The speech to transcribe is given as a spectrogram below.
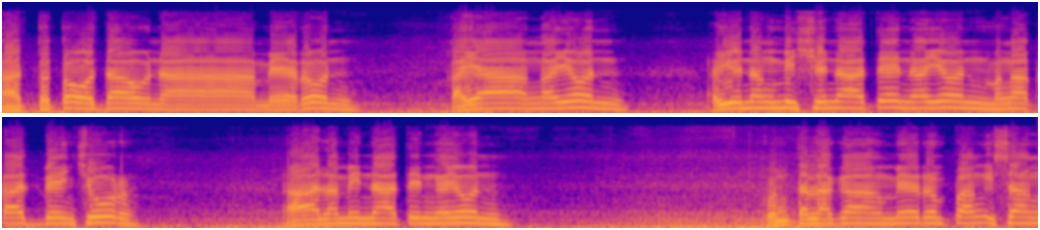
at totoo daw na meron. Kaya ngayon, ayun ang mission natin ngayon mga ka-adventure. Alamin natin ngayon kung talagang meron pang isang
